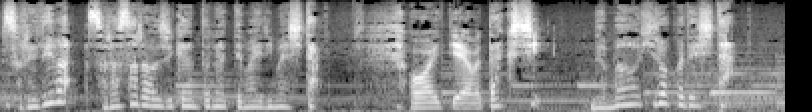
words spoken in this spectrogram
それではそろそろお時間となってまいりました。お相手は私沼尾ひろ子でした。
